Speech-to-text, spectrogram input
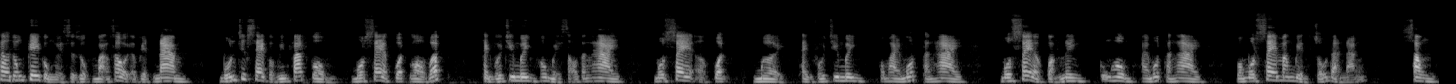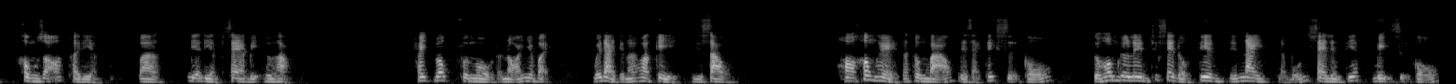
Theo thống kê của người sử dụng mạng xã hội ở Việt Nam, 4 chiếc xe của VinFast gồm một xe ở quận Gò Vấp, thành phố Hồ Chí Minh hôm 16 tháng 2, một xe ở quận 10, thành phố Hồ Chí Minh hôm 21 tháng 2, một xe ở Quảng Ninh cũng hôm 21 tháng 2 và một xe mang biển số Đà Nẵng, song không rõ thời điểm và địa điểm xe bị hư hỏng. Facebook Phương Ngô đã nói như vậy với Đài Tiếng Nói Hoa Kỳ như sau. Họ không hề ra thông báo để giải thích sự cố. Từ hôm đưa lên chiếc xe đầu tiên đến nay là 4 xe liên tiếp bị sự cố.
